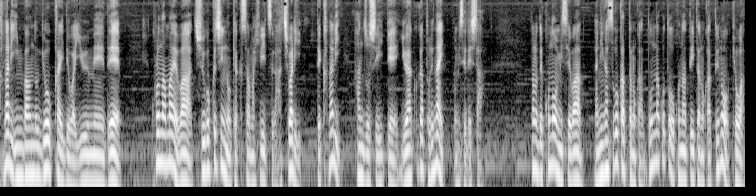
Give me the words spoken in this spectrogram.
かなりインバウンド業界では有名でコロナ前は中国人のお客様比率が8割でかなり繁盛していて予約が取れないお店でした。なのでこのお店は何がすごかったのかどんなことを行っていたのかというのを今日は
